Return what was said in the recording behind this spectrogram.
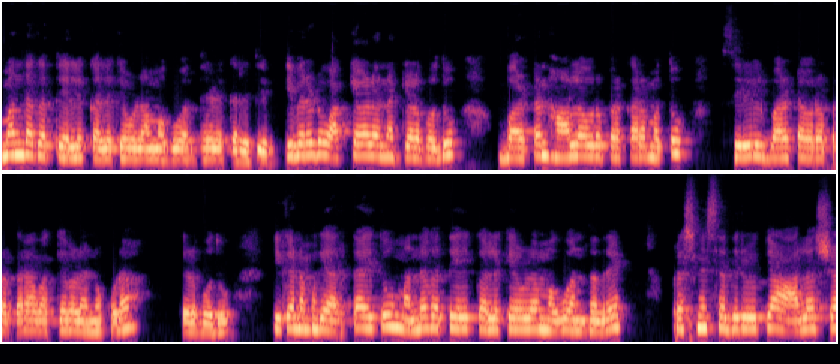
ಮಂದಗತಿಯಲ್ಲಿ ಕಲಿಕೆ ಉಳ್ಳ ಮಗು ಅಂತ ಹೇಳಿ ಕರಿತೀವಿ. ಇವೆರಡು ವಾಕ್ಯಗಳನ್ನ ಕೇಳಬಹುದು ಬರ್ಟನ್ ಹಾಲ್ ಅವರ ಪ್ರಕಾರ ಮತ್ತು ಸಿರಿಲ್ ಬರ್ಟ್ ಅವರ ಪ್ರಕಾರ ವಾಕ್ಯಗಳನ್ನು ಕೂಡ ಕೇಳಬಹುದು ಈಗ ನಮಗೆ ಅರ್ಥ ಆಯ್ತು. ಮಂದಗತಿಯ ಕಲಿಕೆ ಉಳ್ಳ ಮಗು ಅಂತಂದ್ರೆ ಪ್ರಶ್ನಿಸದಿರುವಿಕೆ ಆಲಸ್ಯ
